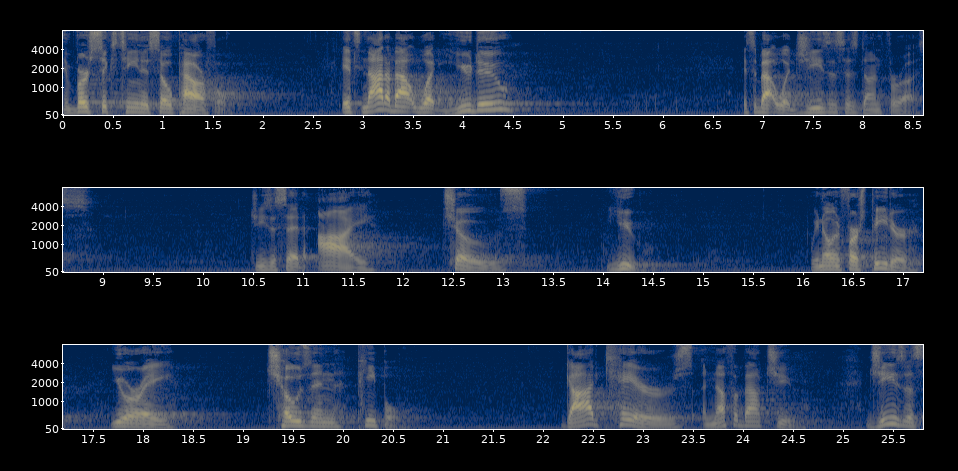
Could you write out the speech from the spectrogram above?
And verse 16 is so powerful. It's not about what you do, it's about what Jesus has done for us. Jesus said, I chose you. We know in 1 Peter, you are a chosen people. God cares enough about you. Jesus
